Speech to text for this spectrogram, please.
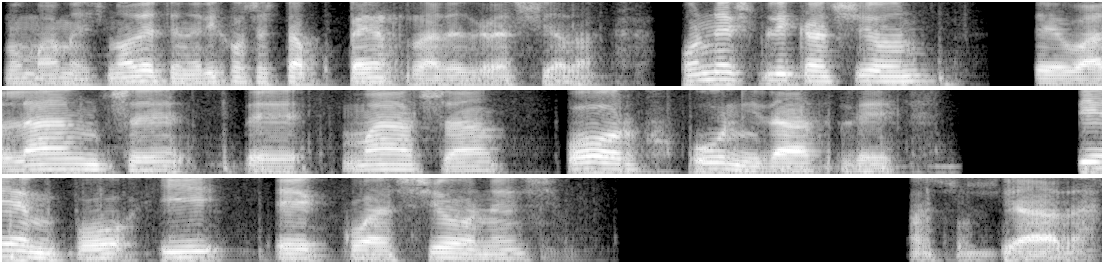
no mames, no ha de tener hijos esta perra desgraciada. Una explicación de balance de masa por unidad de tiempo y ecuaciones asociadas.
